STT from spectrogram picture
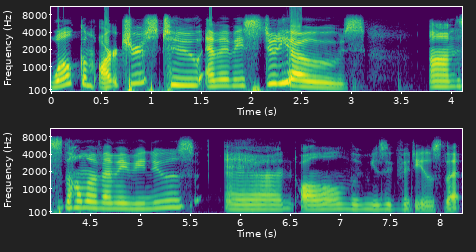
Welcome, archers, to MAB Studios. Um, this is the home of MAB News and all the music videos that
